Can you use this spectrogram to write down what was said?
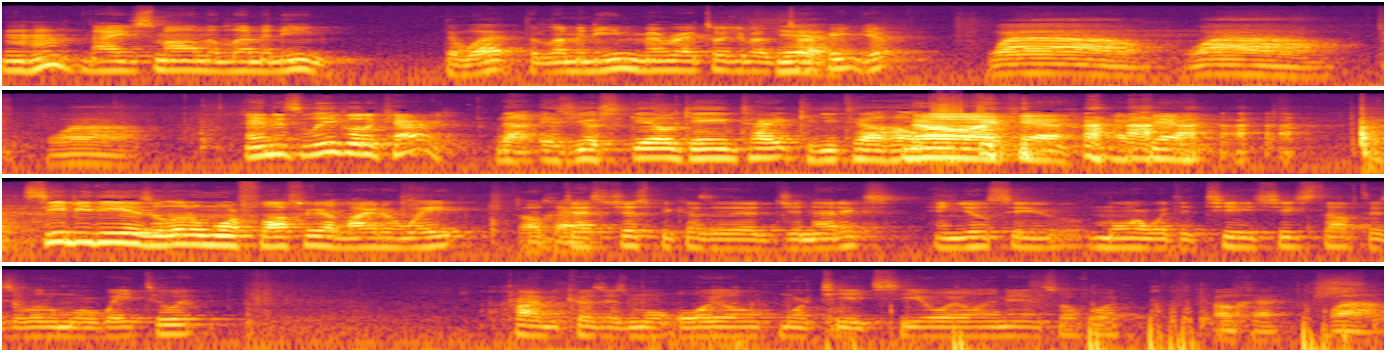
Mm-hmm. Now you're smelling the limonene. The what? The limonene. Remember I told you about the Yeah. terpene? Yep. Wow, wow, wow. And it's legal to carry. Now, is your scale game tight? Can you tell how? No, I can't. I can't. CBD is a little more fluffy, fluffier, lighter weight. Okay. That's just because of the genetics. And you'll see more with the THC stuff, there's a little more weight to it. Probably because there's more oil, more THC oil in it and so forth. Okay. Wow.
